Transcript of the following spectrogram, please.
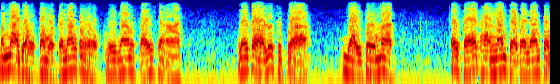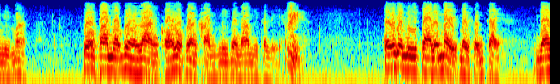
มันน่าจะหกมาหมด แต่น้ำก็ไม่หกมีน้ำใสสะอาด แล้วก็รู้สึกว่าใหญ่โตมากกระแสทานน้ำจากไปน้ำก็มีมาก เรื่องความระเบื้องล่างของโลกร่างคันมีแม่น้ำมีทะเล แต่ก็จะมีปลาและไม่ไม่สนใจย้อน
